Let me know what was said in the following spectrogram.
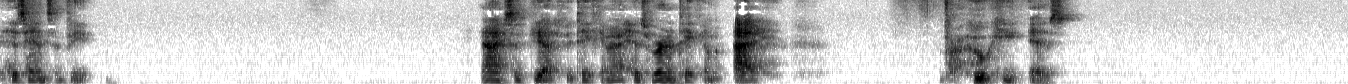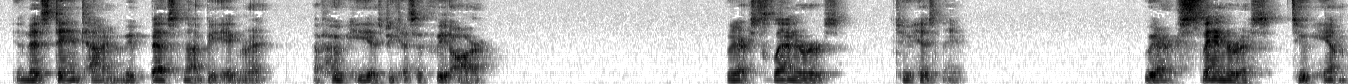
his hands and feet. And I suggest we take him at his word and take him at for who he is. In this day and time, we best not be ignorant of who he is because if we are, we are slanderers to his name. We are slanderous to him.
